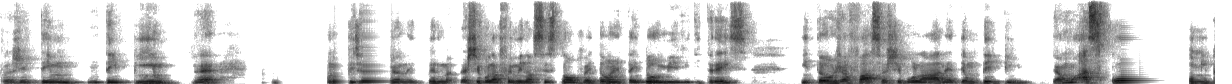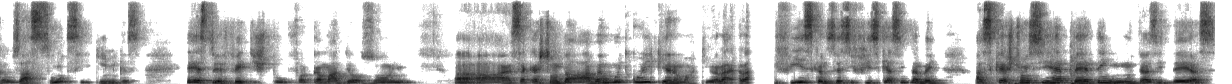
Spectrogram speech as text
então a gente tem um, um tempinho, né? Vestibular foi em 1990, então a gente está em 2023, então eu já faço vestibular, né? Tem um tempinho. Então, as químicas, os assuntos em químicas, esse efeito estufa, camada de ozônio, a, a, essa questão da água é muito corriqueira, Marquinhos. Ela, ela física, não sei se física é assim também. As questões se repetem muito, as ideias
